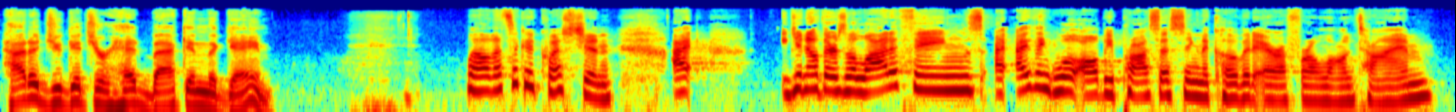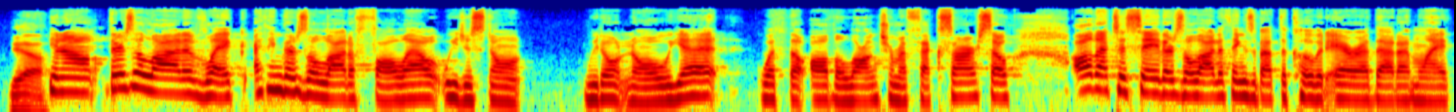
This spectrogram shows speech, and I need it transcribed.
How did you get your head back in the game? Well, that's a good question. I, you know, there's a lot of things. I, I think we'll all be processing the COVID era for a long time. Yeah. You know, there's a lot of like, I think there's a lot of fallout. We just don't, we don't know yet what the all the long term effects are. So, all that to say, there's a lot of things about the COVID era that I'm like,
